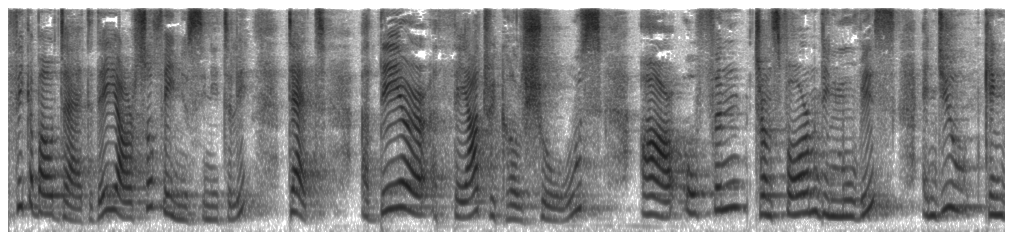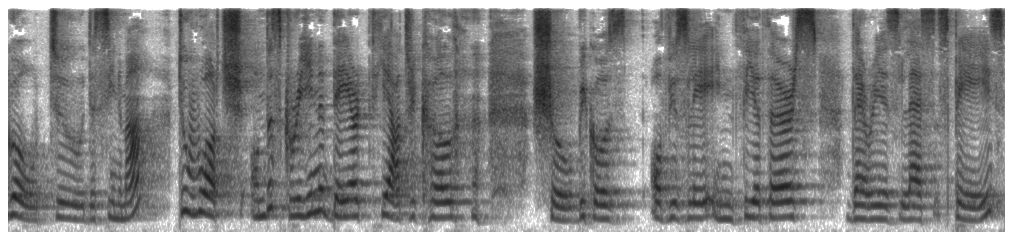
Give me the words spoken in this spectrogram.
Think about that. They are so famous in Italy that uh, their theatrical shows are often transformed in movies, and you can go to the cinema to watch on the screen their theatrical show because Obviously, in theaters, there is less space,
